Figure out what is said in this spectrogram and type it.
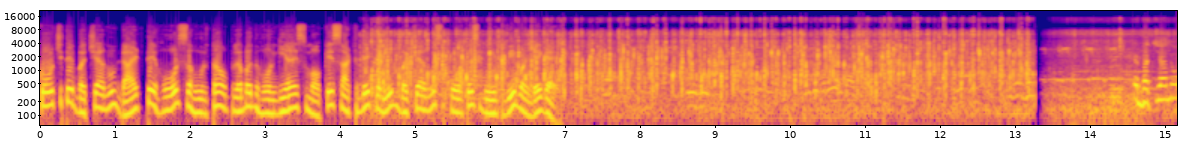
ਕੋਚ ਤੇ ਬੱਚਿਆਂ ਨੂੰ ਡਾਈਟ ਤੇ ਹੋਰ ਸਹੂਲਤਾਂ ਉਪਲਬਧ ਹੋਣਗੀਆਂ। ਇਸ ਮੌਕੇ 60 ਦੇ ਕਰੀਬ ਬੱਚਿਆਂ ਨੂੰ ਸਪੋਰਟਸ ਬੂਟ ਵੀ ਵੰਡੇ ਗਏ। ਕਿ ਬੱਚਿਆਂ ਨੂੰ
